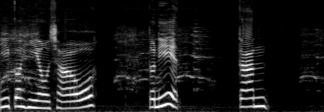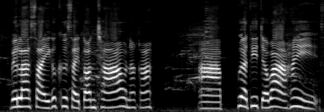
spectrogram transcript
นี้ก็เหี่ยวเฉา ตัวนี้การเวลาใส่ก็คือใส่ตอนเช้านะคะอ่าเพื่อที่จะว่าให้แส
